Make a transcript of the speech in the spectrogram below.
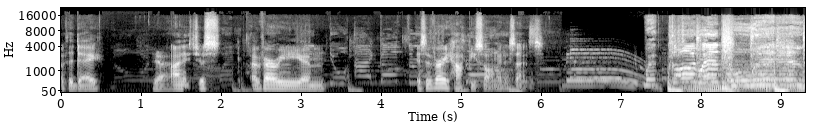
of the day Yeah. and it's just a very um it's a very happy song in a sense We're gone with the wind,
